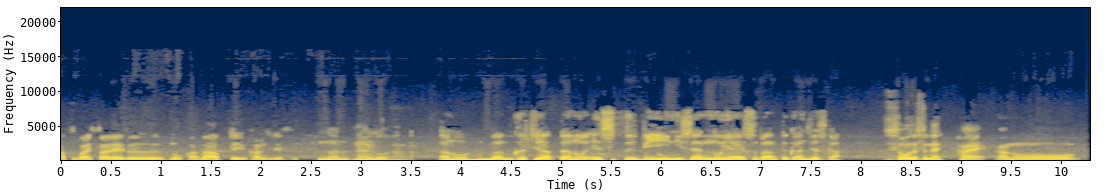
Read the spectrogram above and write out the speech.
発売されるのかなという感じです。なるほど。あの、ま、昔あったあの SB2000 の八重洲版って感じですか？そうですね。はい。あのー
